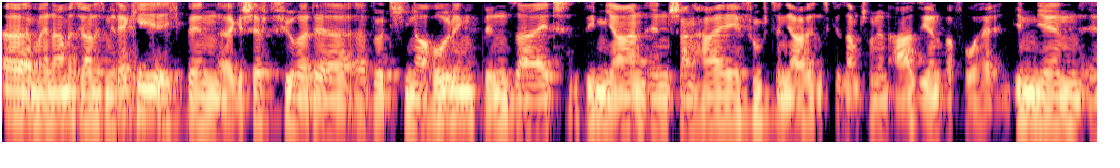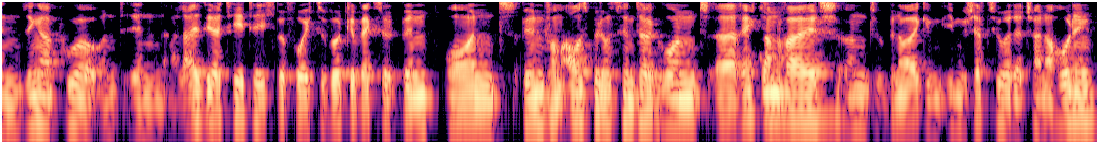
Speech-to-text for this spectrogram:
Äh, mein Name ist Johannes Mirecki. Ich bin äh, Geschäftsführer der äh, Wirt China Holding. Bin seit sieben Jahren in Shanghai, 15 Jahre insgesamt schon in Asien, war vorher in Indien, in Singapur und in Malaysia tätig, bevor ich zu Wirt gewechselt bin und bin vom Ausbildungshintergrund Rechtsanwalt und bin aber eben Geschäftsführer der China Holding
